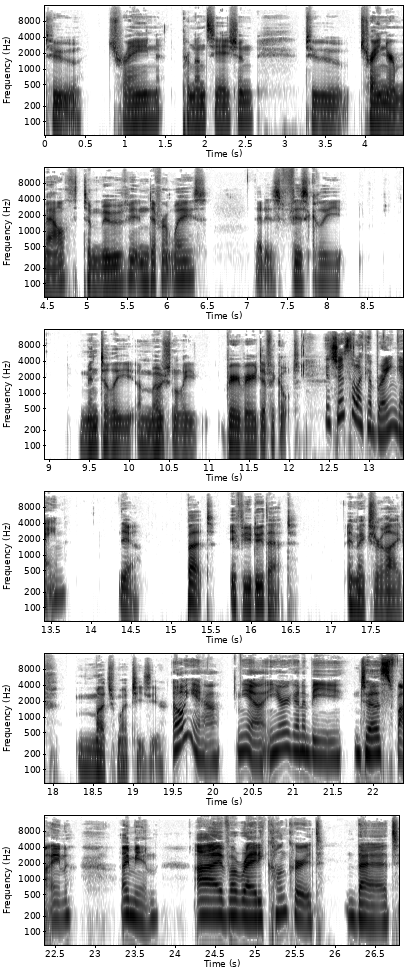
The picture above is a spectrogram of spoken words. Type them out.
to train pronunciation, to train your mouth to move in different ways, that is physically, mentally, emotionally very, very difficult. It's just like a brain game. Yeah. But if you do that, it makes your life much, much easier. Oh, yeah. Yeah. You're going to be just fine. I mean, I've already conquered that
